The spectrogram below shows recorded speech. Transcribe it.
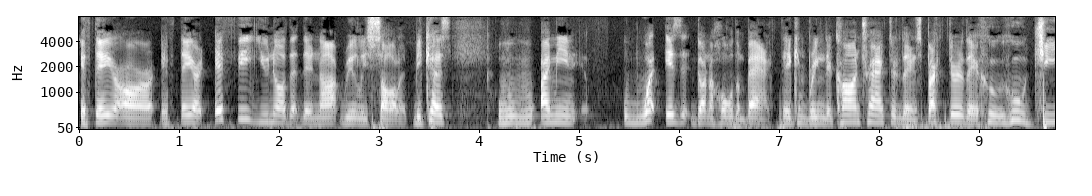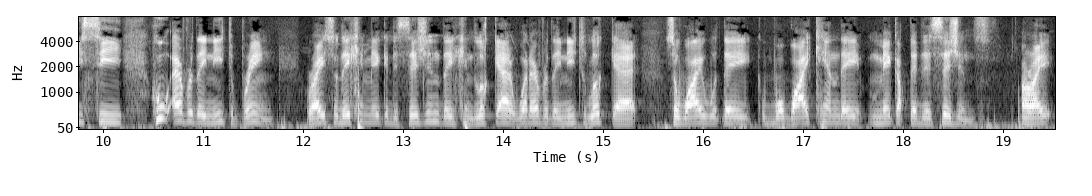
If they are if they are iffy, you know that they're not really solid because I mean, what is it going to hold them back? They can bring their contractor, their inspector, their who, who GC, whoever they need to bring, right? So they can make a decision. They can look at whatever they need to look at. So why would they? Why can they make up their decisions? All right.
